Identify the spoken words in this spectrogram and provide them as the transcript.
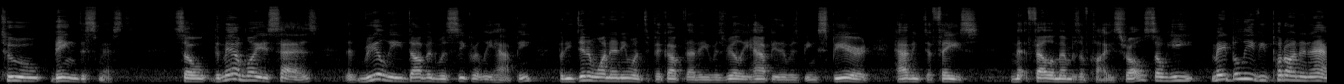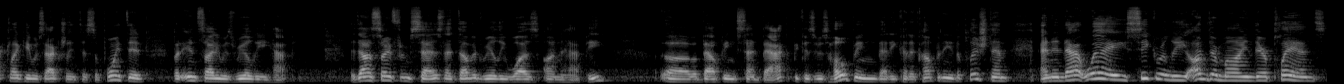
to being dismissed. So the Me'am Loya says that really David was secretly happy, but he didn't want anyone to pick up that he was really happy that he was being speared, having to face fellow members of Klal Yisrael. So he made believe, he put on an act like he was actually disappointed, but inside he was really happy. The Das Seifrim says that David really was unhappy, uh, about being sent back because he was hoping that he could accompany the Plishtim and in that way secretly undermine their plans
